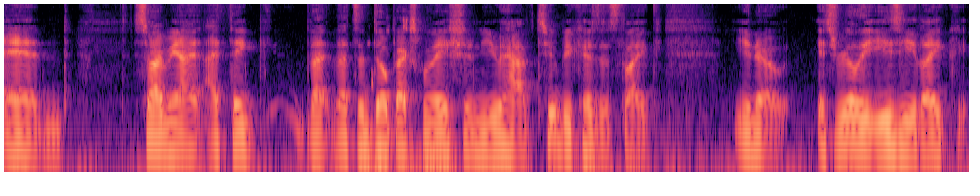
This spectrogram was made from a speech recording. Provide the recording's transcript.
and So I mean, I, I think that that's a dope explanation you have too, because it's like, you know, it's really easy. Like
